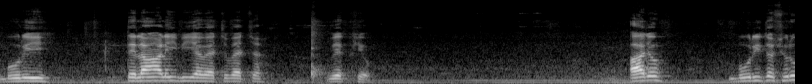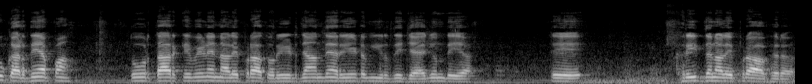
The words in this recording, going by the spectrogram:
ਬੂਰੀ ਤਿਲਾਂ ਵਾਲੀ ਵੀ ਆ ਵਿੱਚ ਵਿੱਚ, ਵੇਖਿਓ। ਆਜੋ, ਬੂਰੀ ਤੋਂ ਸ਼ੁਰੂ ਕਰਦੇ ਹਾਂ ਆਪਾਂ। ਤੋਰ ਤਾਰ ਕੇ ਵੇਣੇ ਨਾਲੇ ਭਰਾ ਤੋਂ ਰੇਟ ਜਾਣਦੇ ਆ। ਰੇਟ ਵੀਰ ਦੇ ਜਾਇਜ਼ ਹੁੰਦੇ ਆ। ਤੇ ਖਰੀਦਣ ਵਾਲੇ ਭਰਾ ਫਿਰ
